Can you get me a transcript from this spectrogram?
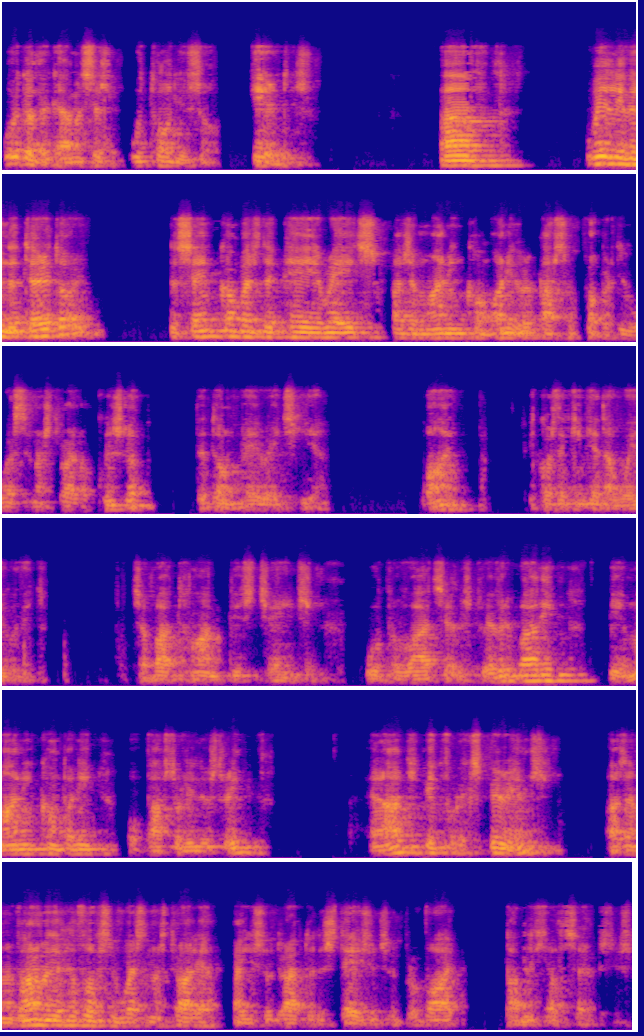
We go to the government says, we told you so. Here it is. Um, we live in the territory. The same companies that pay rates as a mining company or a pastoral property in Western Australia or Queensland, they don't pay rates here. Why? Because they can get away with it. It's about time this change. We'll provide service to everybody, be a mining company or pastoral industry. And I speak for experience. As an environmental health officer in Western Australia, I used to drive to the stations and provide public health services.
